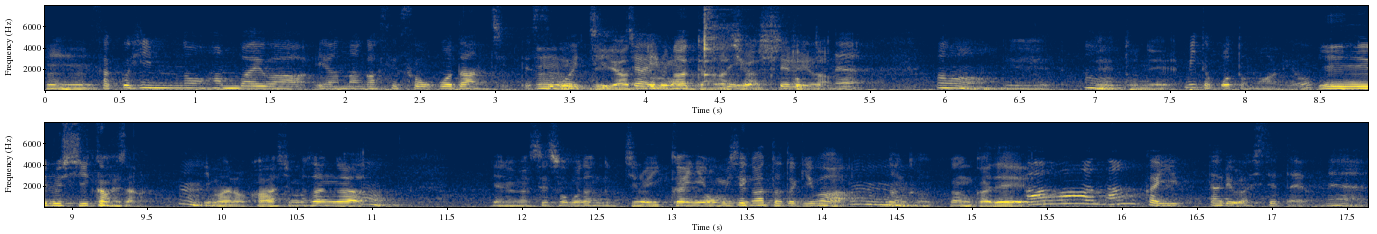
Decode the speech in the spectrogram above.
うんうん。作品の販売は柳瀬倉庫団地ってすごいちっちゃいうんでやっとるなって話はしてとったるよね。うんで、うん。えっ、とね見たこともあるよ。ALC カフェさん、うん。今の川島さんうん。が柳瀬倉庫団地の1階にお店があった時は、うん。なんかなんかでああなんか言ったりはしてたよね。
